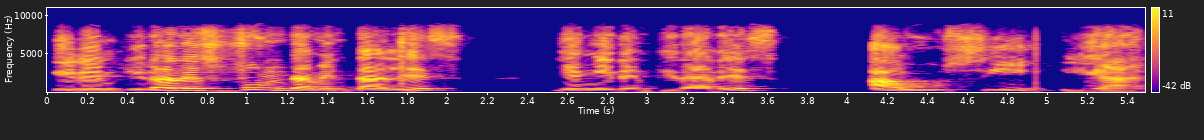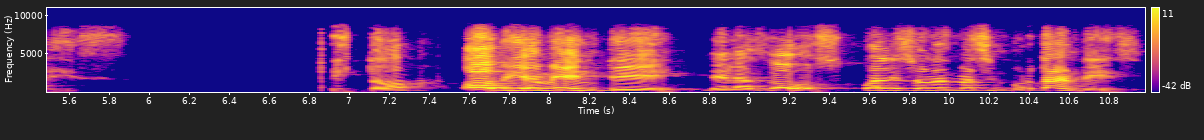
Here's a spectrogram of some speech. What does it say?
identidades fundamentales y en identidades auxiliares. ¿Listo? Obviamente, de las dos, ¿cuáles son las más importantes?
